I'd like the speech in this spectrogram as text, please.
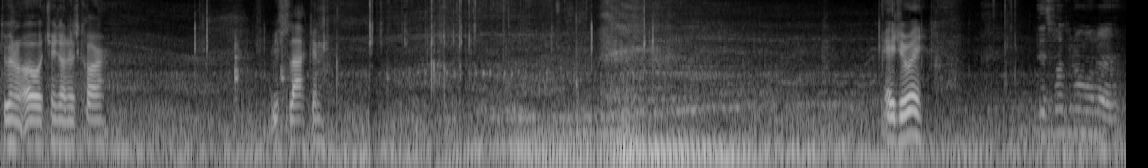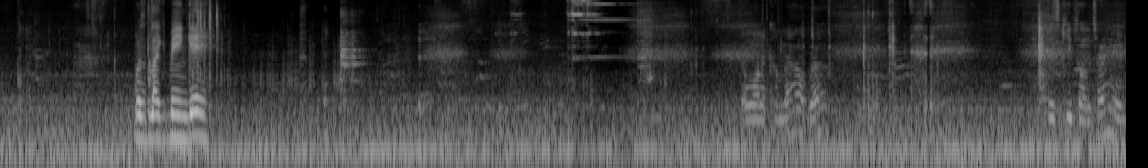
doing an oil change on his car be slacking. Hey Joey. This fucking don't wanna. What's it like being gay? Don't wanna come out, bro. Just keeps on turning.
